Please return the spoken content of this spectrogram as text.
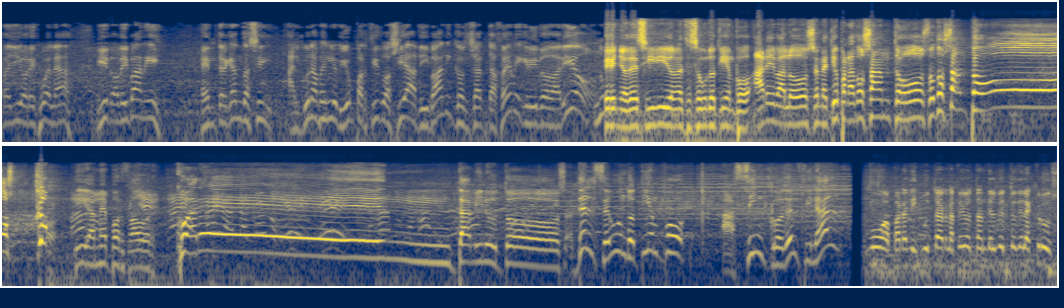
por allí Orejuela. Vino Divani. Entregando así. ¿Alguna vez le vio un partido así a Divani con Santa Fe, mi querido Darío? Pequeño decidido en este segundo tiempo. Arevalo se metió para Dos Santos. Dos Santos. ¡Gol! Dígame, por favor. 40 minutos del segundo tiempo a 5 del final. Moa para disputar la pelota ante el Beto de la Cruz.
